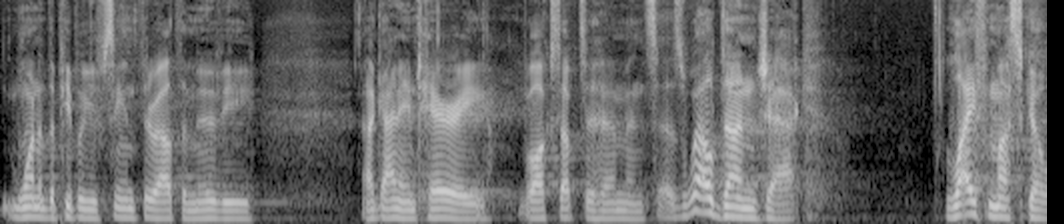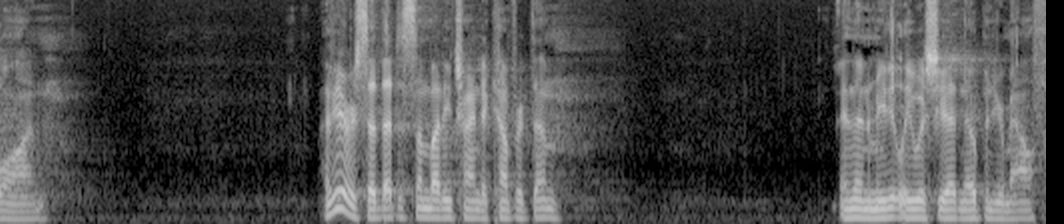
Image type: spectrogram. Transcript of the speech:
one of the people you've seen throughout the movie, a guy named Harry, walks up to him and says, Well done, Jack. Life must go on. Have you ever said that to somebody trying to comfort them? And then immediately wish you hadn't opened your mouth?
